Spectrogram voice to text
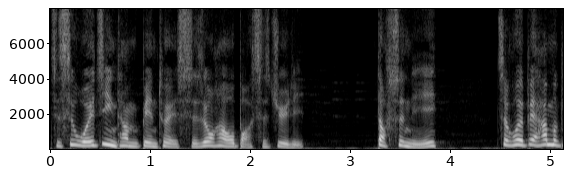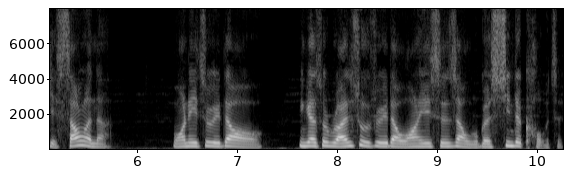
只是我一近他们便退，始终和我保持距离。倒是你，怎会被他们给伤了呢？”王离注意到，应该说阮树注意到王离身上五个新的口子。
